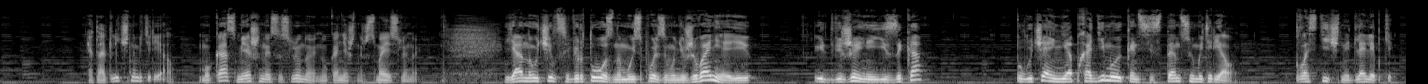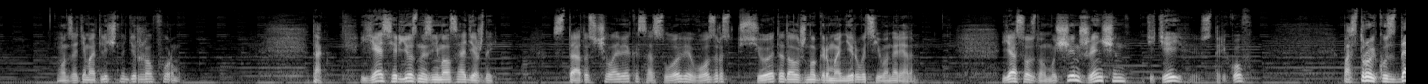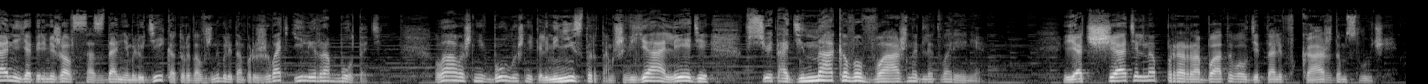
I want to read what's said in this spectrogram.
Это отличный материал. Мука, смешанная со слюной. Ну, конечно же, с моей слюной. Я научился виртуозному использованию жевания и, и движения языка, получая необходимую консистенцию материала. Пластичный для лепки. Он затем отлично держал форму. Так, я серьезно занимался одеждой. Статус человека, сословие, возраст – все это должно гармонировать с его нарядом. Я создал мужчин, женщин, детей, стариков. Постройку зданий я перемежал с созданием людей, которые должны были там проживать или работать. Лавошник, булочник или министр, там швея, леди – все это одинаково важно для творения. Я тщательно прорабатывал детали в каждом случае.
